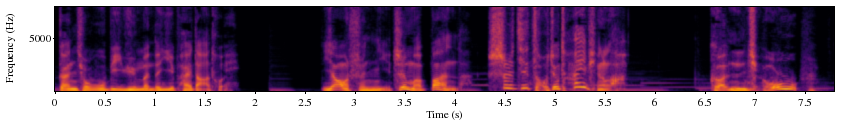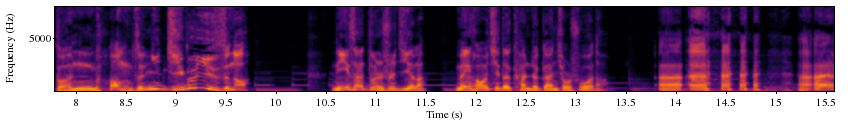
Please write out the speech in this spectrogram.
干球无比郁闷的一拍大腿。要是你这么办的，世界早就太平了。干球，干胖子，你几个意思呢？尼采顿时急了，没好气的看着干球说道：“呃呃 呃呃，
